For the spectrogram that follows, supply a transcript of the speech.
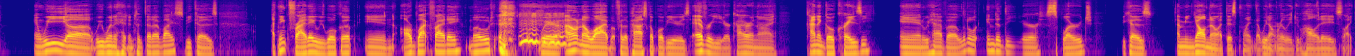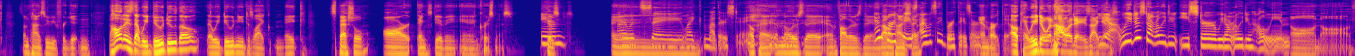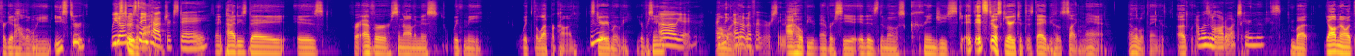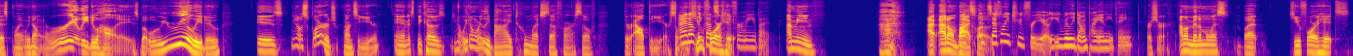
And we uh we went ahead and took that advice because I think Friday we woke up in our Black Friday mode where I don't know why, but for the past couple of years, every year Kyrah and I kind of go crazy and we have a little end of the year splurge because I mean, y'all know at this point that we don't really do holidays. Like sometimes we be forgetting the holidays that we do do though, that we do need to like make special are Thanksgiving and Christmas. And I would say like Mother's Day. okay, and Mother's Day and Father's Day and, and Valentine's birthdays. Day I would say birthdays are and birthday. Okay, we doing holidays, I guess. Yeah, we just don't really do Easter. We don't really do Halloween. Oh no, forget Halloween. Easter, we don't do St. Patrick's Day. St. Patty's Day is forever synonymous with me with the Leprechaun mm-hmm. scary movie. You ever seen it? Oh yeah. I Oh, think I don't know if I've ever seen it. I hope you never see it. It is the most cringy. sc- It, it's still scary to this day because it's like, man, that little thing is ugly. I wasn't allowed to watch scary movies. But y'all know at this point we don't really do holidays, but what we really do is, you know, splurge once a year. And it's because, you know, we don't really buy too much stuff for ourselves throughout the year. So I don't Q4 think that's true for me, but I mean, I, I don't buy that's, clothes it's definitely true for you. You really don't buy anything. for sure. I'm a minimalist, but Q4 hits,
